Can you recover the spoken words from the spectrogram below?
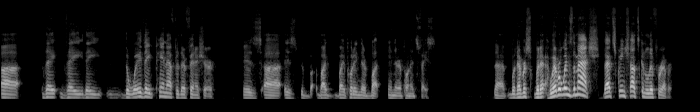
uh they they they the way they pin after their finisher is uh is by by putting their butt in their opponent's face uh, whatever, whatever whoever wins the match that screenshot's going to live forever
